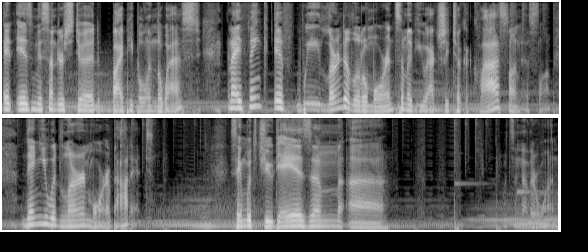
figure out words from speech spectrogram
It is misunderstood by people in the West. And I think if we learned a little more, and some of you actually took a class on Islam, then you would learn more about it. Same with Judaism. Uh, what's another one?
